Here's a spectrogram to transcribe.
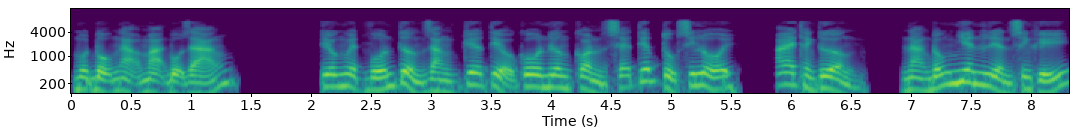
một bộ ngạo mạn bộ dáng. Tiêu Nguyệt vốn tưởng rằng kia tiểu cô nương còn sẽ tiếp tục xin lỗi, ai thành tưởng, nàng đống nhiên liền sinh khí,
